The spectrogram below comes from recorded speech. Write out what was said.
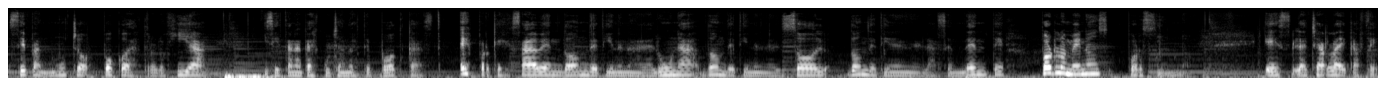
sepan mucho, poco de astrología, y si están acá escuchando este podcast, es porque saben dónde tienen a la luna, dónde tienen el sol, dónde tienen el ascendente, por lo menos por signo. Es la charla de café,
